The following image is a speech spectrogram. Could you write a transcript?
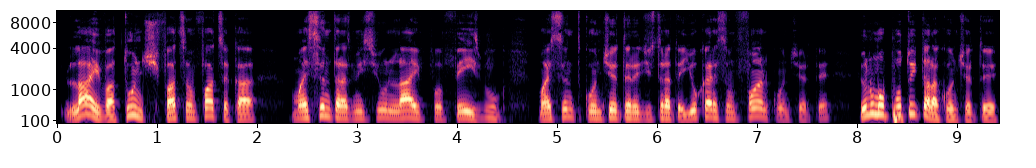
live, atunci, față în față, ca mai sunt transmisiuni live pe Facebook, mai sunt concerte înregistrate. Eu care sunt fan concerte, eu nu mă pot uita la concerte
